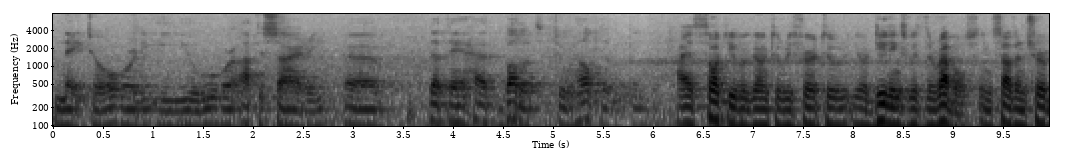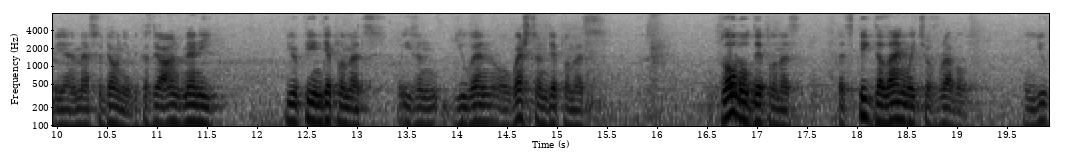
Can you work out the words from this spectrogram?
NATO or the EU or Ahtisaari uh, that they had bothered to help them I thought you were going to refer to your dealings with the rebels in southern Serbia and Macedonia, because there aren't many European diplomats, or even UN or Western diplomats, global diplomats, that speak the language of rebels. And you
